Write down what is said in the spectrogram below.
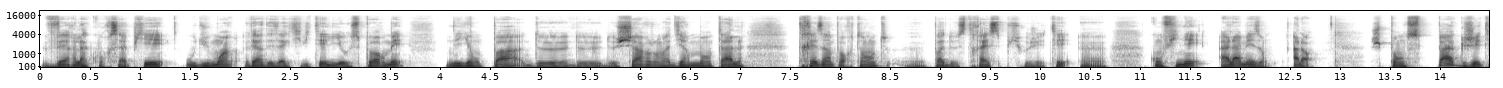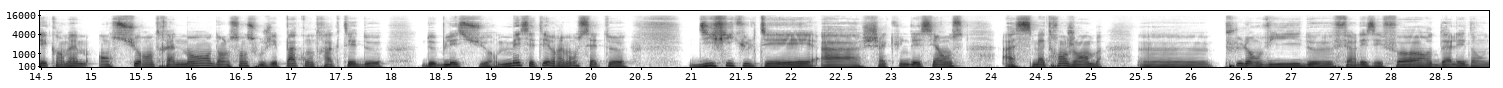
vers la course à pied ou du moins vers des activités liées au sport, mais n'ayant pas de, de, de, charge, on va dire, mentale très importante, euh, pas de stress puisque j'étais euh, confiné à la maison. Alors, je pense pas que j'étais quand même en surentraînement dans le sens où j'ai pas contracté de, de blessures, mais c'était vraiment cette euh, difficulté à chacune des séances à se mettre en jambe, euh, plus l'envie de faire les efforts, d'aller dans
